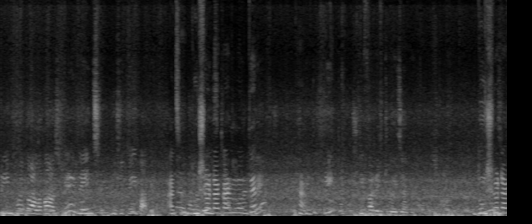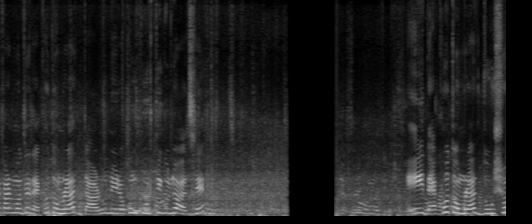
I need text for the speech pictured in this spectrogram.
প্রিন্ট হয়তো আলাদা আসবে রেঞ্জ দুশোতেই পাবে। আচ্ছা দুশো টাকার মধ্যে? ডিফারেন্ট হয়ে যাবে। দুশো টাকার মধ্যে দেখো তোমরা, দারুণ এরকম কুর্তিগুলো আছে। এই দেখো তোমরা, দুশো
